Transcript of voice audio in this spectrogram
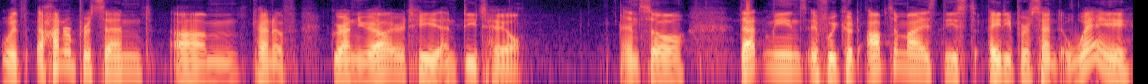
With 100% um, kind of granularity and detail. And so that means if we could optimize these 80% away,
